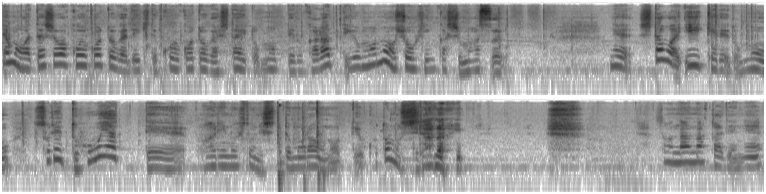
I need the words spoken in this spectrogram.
でも私はこういうことができてこういうことがしたいと思ってるからっていうものを商品化します。でしたはいいけれどもそれどうやって周りの人に知ってもらうのっていうことも知らない。そんな中でね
